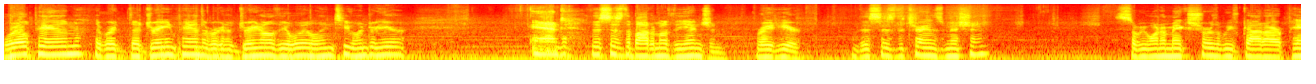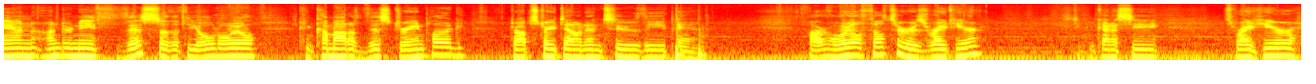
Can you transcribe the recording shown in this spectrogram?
oil pan, that we're, the drain pan that we're going to drain all the oil into under here. And this is the bottom of the engine right here. This is the transmission. So we want to make sure that we've got our pan underneath this so that the old oil can come out of this drain plug, drop straight down into the pan. Our oil filter is right here. You can kind of see it's right here.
